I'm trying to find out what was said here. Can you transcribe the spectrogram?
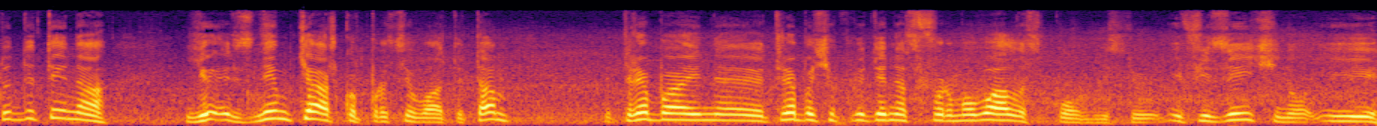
то дитина з ним тяжко працювати. Там треба, треба, щоб людина сформувалась повністю і фізично, і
